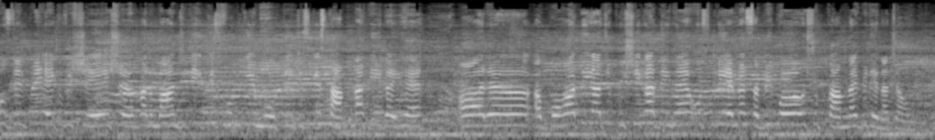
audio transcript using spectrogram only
उस दिन पे एक विशेष हनुमान जी की इक्कीस की मूर्ति जिसकी स्थापना की गई है, और बहुत ही आज खुशी का दिन है उसलिए मैं सभी को शुभकामनाएँ भी देना चाहूँगी।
